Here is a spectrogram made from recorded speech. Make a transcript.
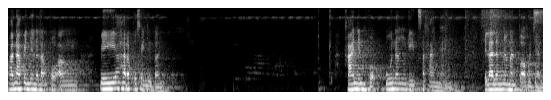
Hanapin niyo na lang po ang may harap po sa inyo doon. Kanan po. Unang gate sa kanan. Ilalam naman po ako dyan.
